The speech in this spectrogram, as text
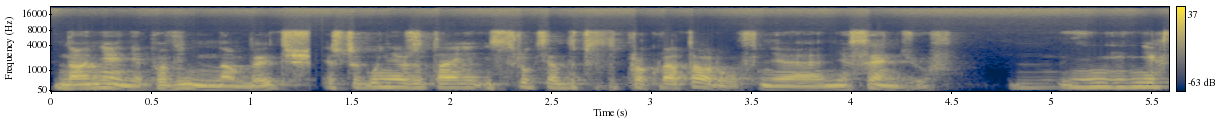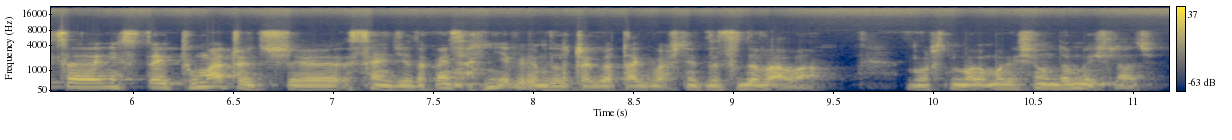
No nie, nie powinno być. Szczególnie, że ta instrukcja dotyczy prokuratorów, nie, nie sędziów. Nie chcę, nie chcę tutaj tłumaczyć e, sędzi do końca. Nie wiem, dlaczego tak właśnie zdecydowała. Mogę się domyślać.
